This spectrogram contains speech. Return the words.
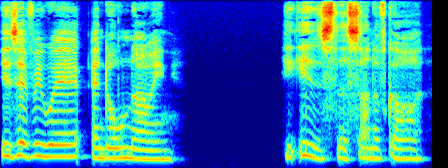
is everywhere and all knowing. He is the Son of God.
